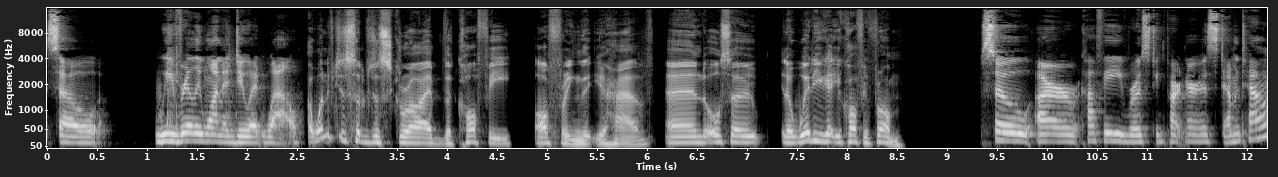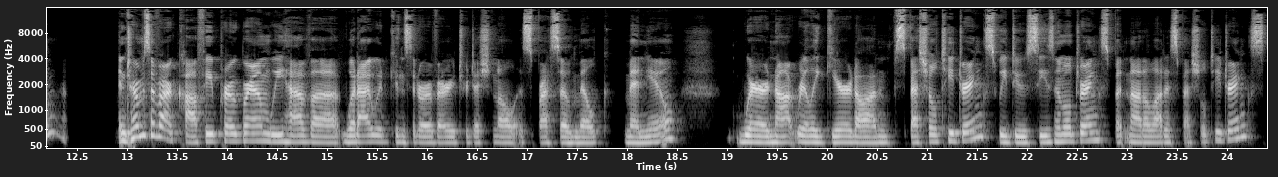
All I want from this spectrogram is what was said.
So we really want to do it well. I wonder if you just sort of describe the coffee offering that you have and also, you know, where do you get your coffee from? So, our coffee roasting partner is Stumptown. In terms of our coffee program, we have a, what I would consider a very traditional espresso milk menu. We're not really geared on specialty drinks. We do seasonal drinks, but not a lot of specialty drinks.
